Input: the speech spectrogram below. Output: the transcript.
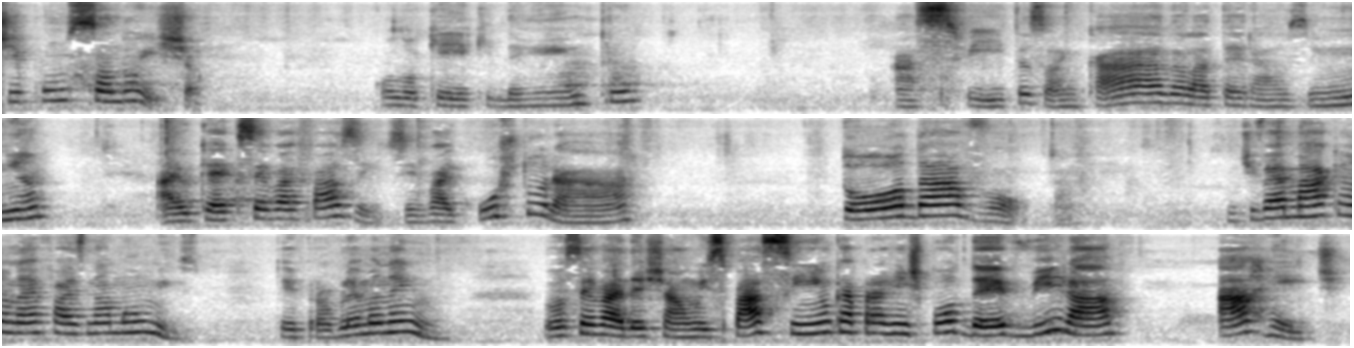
tipo um sanduíche, ó. Coloquei aqui dentro as fitas, ó, em cada lateralzinha. Aí, o que é que você vai fazer? Você vai costurar toda a volta. Se tiver máquina, né, faz na mão mesmo. Não tem problema nenhum. Você vai deixar um espacinho que é pra gente poder virar a rede.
